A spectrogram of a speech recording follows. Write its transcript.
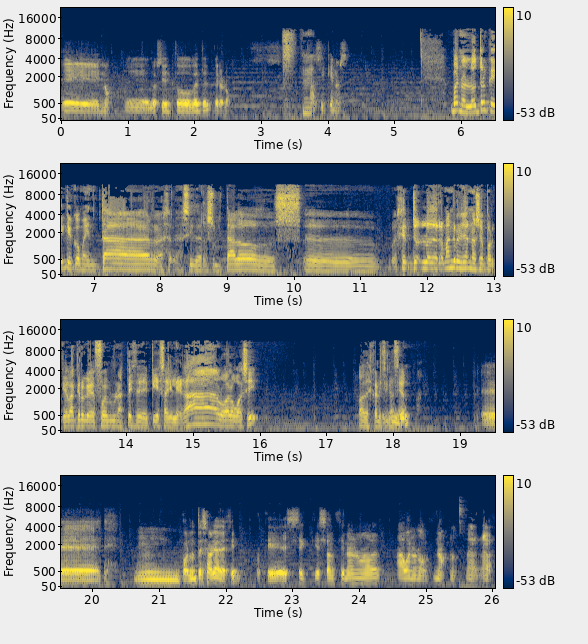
eh, no. Eh, lo siento, Vettel, pero no. Mm. Así que no sé. Bueno, lo otro que hay que comentar así de resultados. eh, yo- lo de Román Grosjean no sé por qué va, creo que fue una especie de pieza ilegal o algo así. La descalificación. Eh, mm, pues no te sabría decir, porque sé que sancionaron. a- Ah, bueno, no, no, no, nada, nada.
